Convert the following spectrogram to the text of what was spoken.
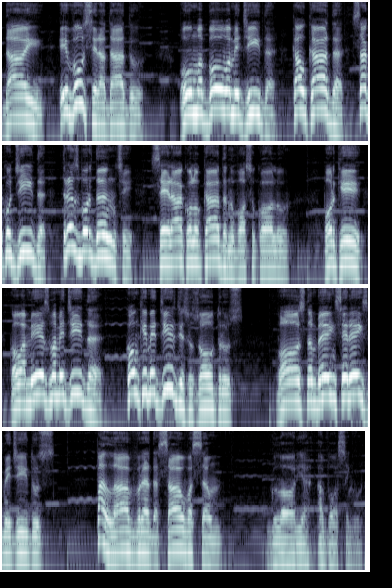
Dai, e vos será dado uma boa medida, calcada, sacudida, transbordante, será colocada no vosso colo. Porque com a mesma medida com que medirdes os outros, vós também sereis medidos. Palavra da salvação. Glória a vós, Senhor.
